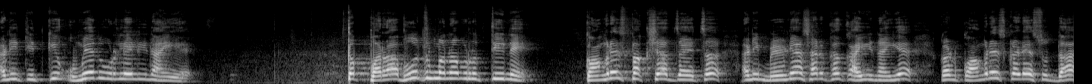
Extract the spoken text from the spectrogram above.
आणि तितकी उमेद उरलेली नाही आहे तर पराभूत मनवृत्तीने काँग्रेस पक्षात जायचं आणि मिळण्यासारखं काही नाही आहे कारण काँग्रेसकडे सुद्धा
